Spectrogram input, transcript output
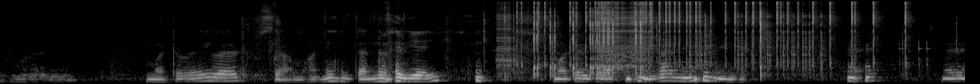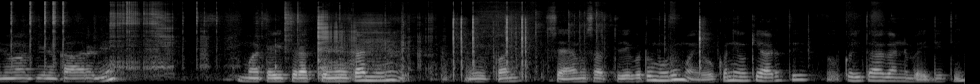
උරුම කරගෙන මට වෙයි වලට සාමාන්‍ය හිතන්න බැරියයි. මට විතරක් නිකන් නෙමෙයි. මැරෙනවා කියන කාරණේ මට විතරක් වෙන එකක් නෙමෙයි. මේ උපන් සෑම සත්වයකටම උරුමයි. ඕකනේ ඔකේ අර්ථය. ඕක හිතා ගන්න බැයිද ඉතින්?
